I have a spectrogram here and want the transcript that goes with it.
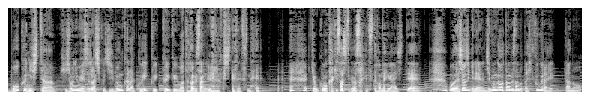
僕にしては非常に珍しく自分からグイグイグイグイ渡辺さんに連絡してですね、曲をかけさせてくださいっつってお願いして、もうね、正直ね、自分が渡辺さんだったら弾くぐらい、あの、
